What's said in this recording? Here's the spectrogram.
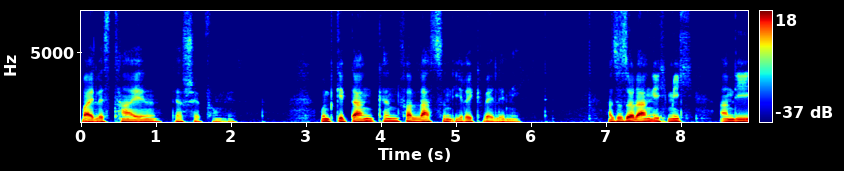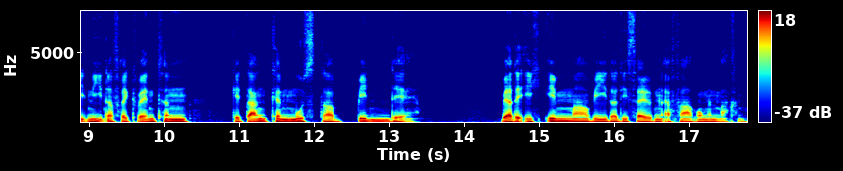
weil es Teil der Schöpfung ist. Und Gedanken verlassen ihre Quelle nicht. Also solange ich mich an die niederfrequenten Gedankenmuster binde, werde ich immer wieder dieselben Erfahrungen machen.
